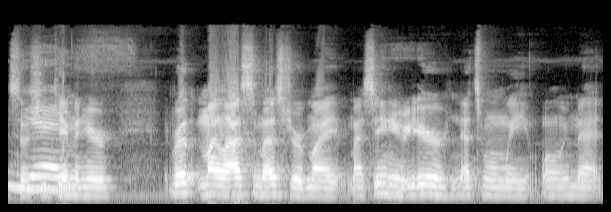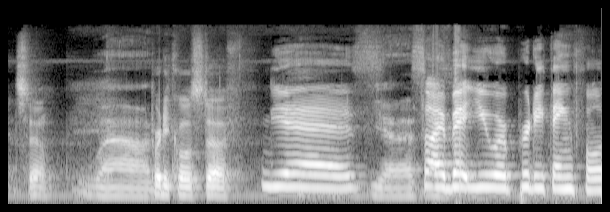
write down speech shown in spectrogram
so she came in here. My last semester of my, my senior year, and that's when we when we met. So wow. pretty cool stuff. Yes. Yeah, that's- so I bet you were pretty thankful Oh,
